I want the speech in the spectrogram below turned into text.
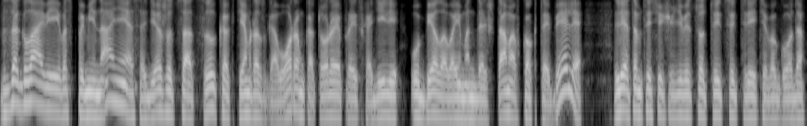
в заглавии воспоминания содержится отсылка к тем разговорам, которые происходили у Белого и Мандельштама в Коктебеле летом 1933 года.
